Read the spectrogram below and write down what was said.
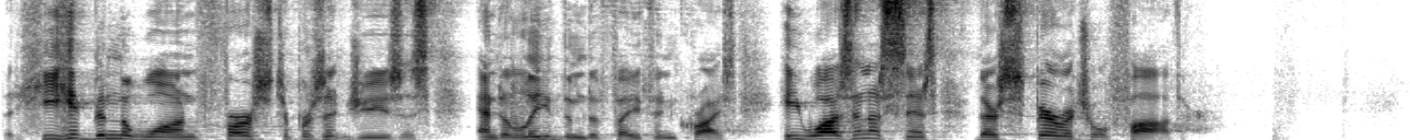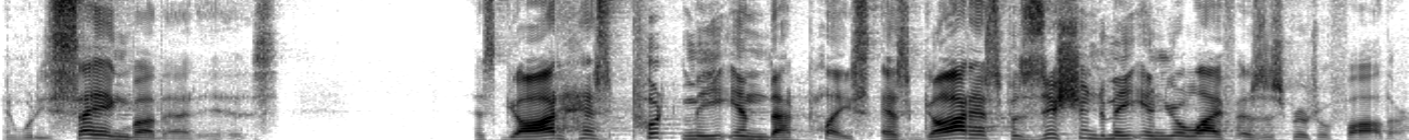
that he had been the one first to present Jesus and to lead them to faith in Christ. He was, in a sense, their spiritual father. And what he's saying by that is, as God has put me in that place, as God has positioned me in your life as a spiritual father,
